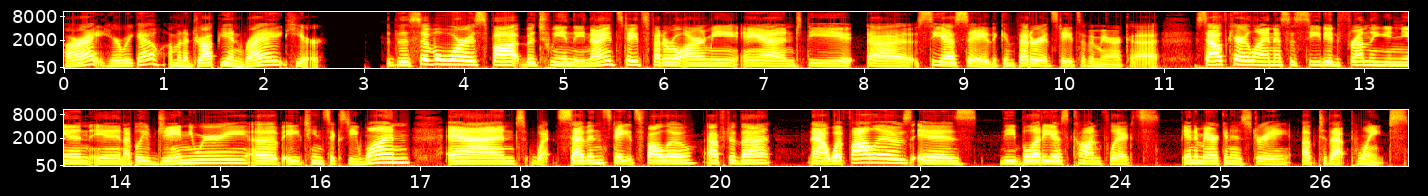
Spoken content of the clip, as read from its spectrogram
All right, here we go. I'm going to drop you in right here. The Civil War is fought between the United States Federal Army and the uh, CSA, the Confederate States of America. South Carolina seceded from the Union in, I believe, January of 1861. And what, seven states follow after that? Now, what follows is the bloodiest conflicts in American history up to that point.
